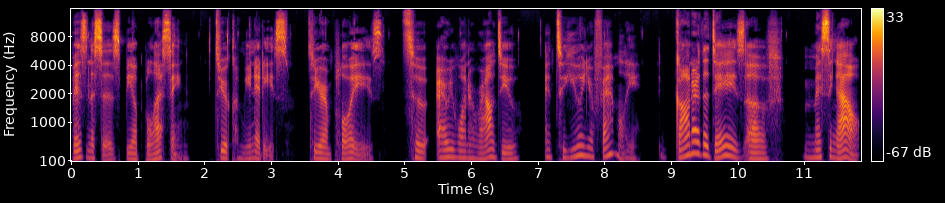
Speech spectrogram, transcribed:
businesses be a blessing to your communities, to your employees, to everyone around you, and to you and your family gone are the days of missing out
